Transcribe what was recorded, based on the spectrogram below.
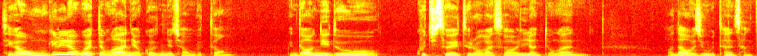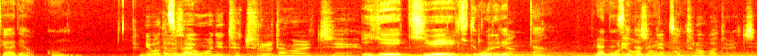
제가 옮기려고 했던 건 아니었거든요, 처음부터. 근데 언니도 구치소에 들어가서 1년 동안 어, 나오지 못한 상태가 되었고 이 바닥에서 하지만 영원히 퇴출을 당할지 이게 기회일지도 모르겠다라는 생각을 했죠.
